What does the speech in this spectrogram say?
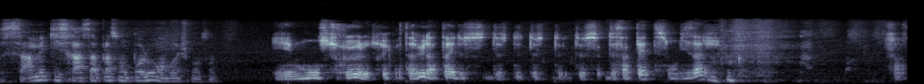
C'est un mec qui serait à sa place en poids lourd, en vrai, je pense. hein. il est monstrueux le truc. Mais t'as vu la taille de, de, de, de, sa tête, son visage? Enfin,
